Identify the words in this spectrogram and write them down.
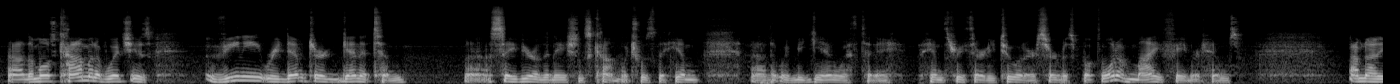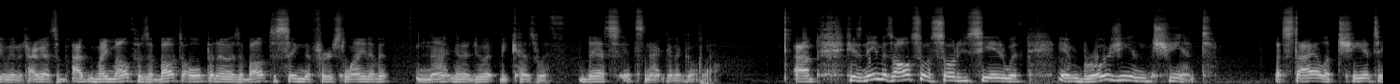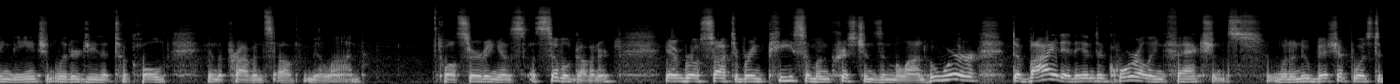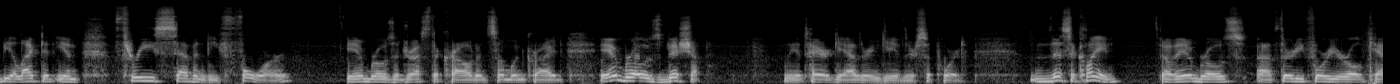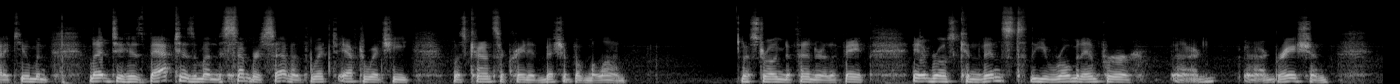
uh, the most common of which is Veni Redemptor Gentium, uh, Savior of the Nations Come, which was the hymn uh, that we began with today, hymn 332 in our service book. One of my favorite hymns. I'm not even going to talk. I was, I, my mouth was about to open. I was about to sing the first line of it. I'm not going to do it because with this, it's not going to go well. Um, his name is also associated with Ambrosian chant, a style of chanting the ancient liturgy that took hold in the province of Milan. While serving as a civil governor, Ambrose sought to bring peace among Christians in Milan, who were divided into quarreling factions. When a new bishop was to be elected in 374, Ambrose addressed the crowd and someone cried, Ambrose Bishop! The entire gathering gave their support. This acclaim of Ambrose, a 34 year old catechumen, led to his baptism on December 7th, which, after which he was consecrated Bishop of Milan a strong defender of the faith. Ambrose convinced the Roman Emperor uh, uh, Gratian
